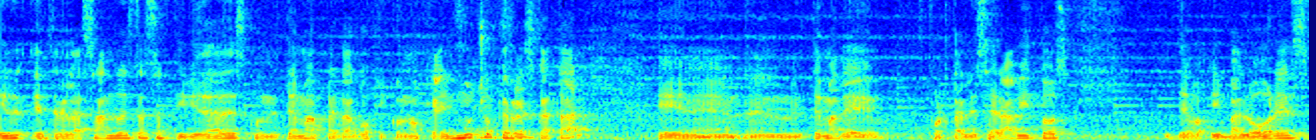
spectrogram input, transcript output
ir entrelazando estas actividades con el tema pedagógico, ¿no? que hay mucho que sí. rescatar eh, en, en el tema de fortalecer hábitos de- y valores,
